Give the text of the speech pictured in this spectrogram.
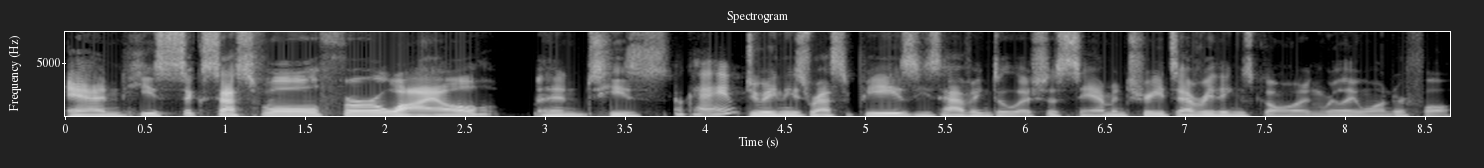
And he's successful for a while and he's Okay. doing these recipes. He's having delicious salmon treats. Everything's going really wonderful.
